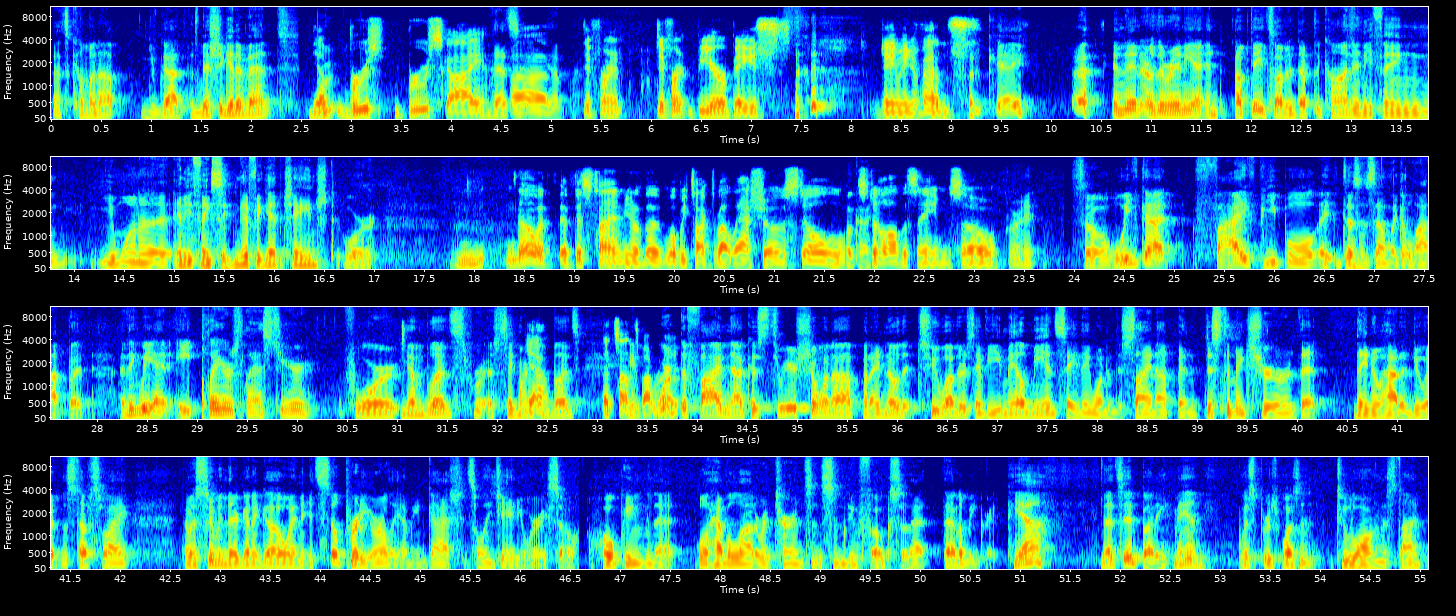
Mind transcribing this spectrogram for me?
That's coming up. You've got the Michigan event. Yep. Bruce Brew Sky. That's it, uh, yep. Different different beer based gaming events. Okay. and then, are there any uh, updates on Adepticon? Anything you want to? Anything significant changed, or No, at, at this time, you know, the what we talked about last show is still Okay. still all the same. So all right? So we've got five people. It doesn't sound like a lot, but I think we had eight players last year for Youngbloods for uh, Sigmar Yeah. Youngbloods. That sounds about right. We're up to five now because three are showing up, but I know that two others have emailed me and say they wanted to sign up and just to make sure that they know how to do it and stuff. So I, I'm assuming they're going to go, and it's still pretty early. I mean, gosh, it's only January, so hoping that we'll have a lot of returns and some new folks. So that that'll be great. Yeah, that's it, buddy. Man, Whispers wasn't too long this time.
